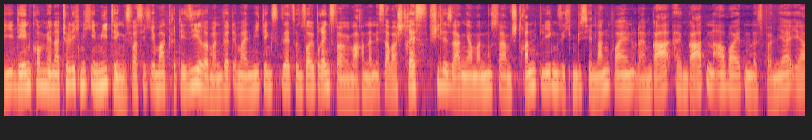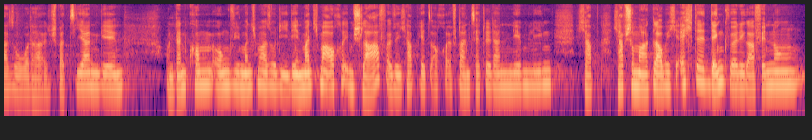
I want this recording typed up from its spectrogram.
die Ideen kommen mir natürlich nicht in Meetings, was ich immer kritisiere. Man wird immer in Meetings gesetzt und soll Brainstorming machen, dann ist aber Stress. Viele sagen ja, man muss da am Strand liegen, sich ein bisschen langweilen oder im, Garten arbeiten. Das ist bei mir eher so, oder spazieren gehen. Und dann kommen irgendwie manchmal so die Ideen, manchmal auch im Schlaf. Also ich habe jetzt auch öfter einen Zettel daneben liegen. Ich habe ich hab schon mal, glaube ich, echte denkwürdige Erfindungen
